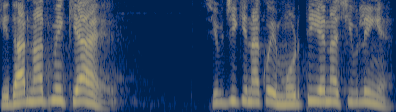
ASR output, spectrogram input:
केदारनाथ में क्या है? शिव जी की ना कोई मूर्ति है, ना शिवलिंग है।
